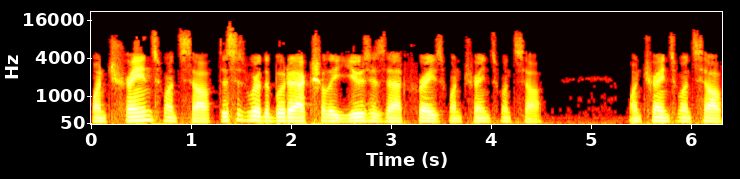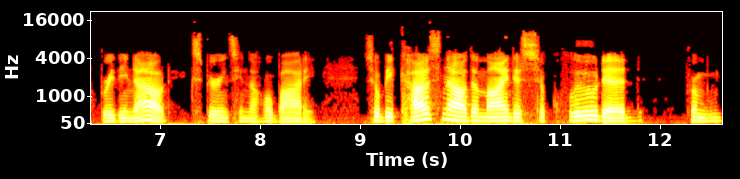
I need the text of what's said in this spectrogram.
one trains oneself. This is where the Buddha actually uses that phrase, one trains oneself. One trains oneself breathing out, experiencing the whole body. So, because now the mind is secluded from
